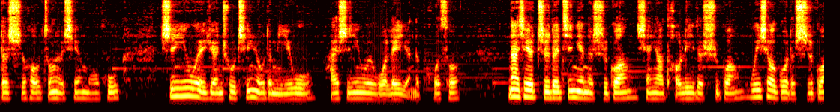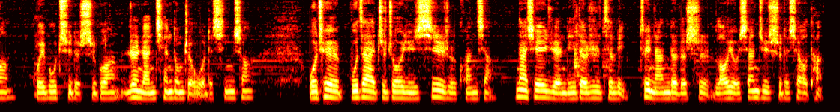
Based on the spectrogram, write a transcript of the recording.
的时候总有些模糊，是因为远处轻柔的迷雾，还是因为我泪眼的婆娑？那些值得纪念的时光，想要逃离的时光，微笑过的时光，回不去的时光，仍然牵动着我的心伤。我却不再执着于昔日的狂想。那些远离的日子里，最难得的是老友相聚时的笑谈，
